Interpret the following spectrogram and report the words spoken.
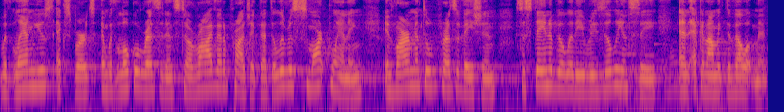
with land use experts and with local residents to arrive at a project that delivers smart planning, environmental preservation, sustainability, resiliency, and economic development.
